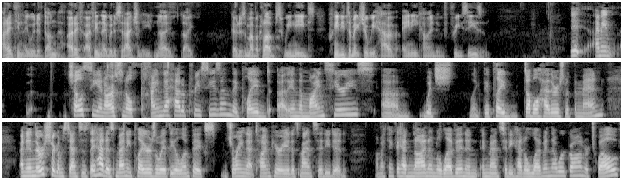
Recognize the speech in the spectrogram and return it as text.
I don't think they would have done that. I, don't, I think they would have said, actually, no, like go to some other clubs. We need we need to make sure we have any kind of pre-season. It, I mean, Chelsea and Arsenal kind of had a preseason. They played uh, in the Mind series, um, which like they played double headers with the men, and in their circumstances, they had as many players away at the Olympics during that time period as Man City did. Um, I think they had nine and eleven, and, and Man City had eleven that were gone or twelve.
